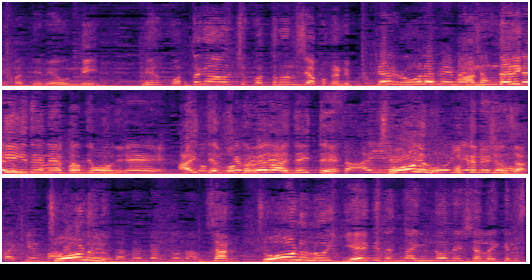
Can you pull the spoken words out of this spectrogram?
నేపథ్యమే ఉంది మీరు కొత్తగా వచ్చి కొత్త రూల్స్ చెప్పకండి ఇప్పుడు అందరికీ. ఇదే నేపథ్యం ఉంది అయితే ఒకవేళ? అదైతే చోళులు ఒక నిమిషం సార్ చోళులు. సార్ చోళులు ఏ విధంగా ఇండోనేషియాలోకి వెళ్ళి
